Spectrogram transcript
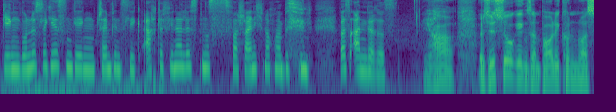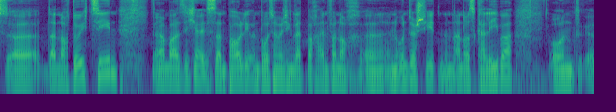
Gegen Bundesligisten, gegen Champions League Achtelfinalisten ist es wahrscheinlich noch mal ein bisschen was anderes. Ja, es ist so, gegen St. Pauli konnten wir es äh, dann noch durchziehen. Aber sicher ist St. Pauli und Borussia Mönchengladbach einfach noch äh, ein Unterschied, ein anderes Kaliber. Und äh,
